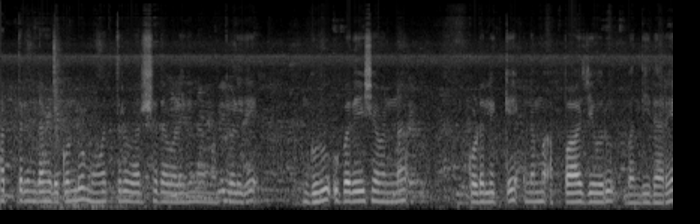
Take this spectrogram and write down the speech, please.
ಹತ್ತರಿಂದ ಹಿಡ್ಕೊಂಡು ಮೂವತ್ತು ವರ್ಷದ ಒಳಗಿನ ಮಕ್ಕಳಿಗೆ ಗುರು ಉಪದೇಶವನ್ನು ಕೊಡಲಿಕ್ಕೆ ನಮ್ಮ ಅಪ್ಪಾಜಿಯವರು ಬಂದಿದ್ದಾರೆ.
